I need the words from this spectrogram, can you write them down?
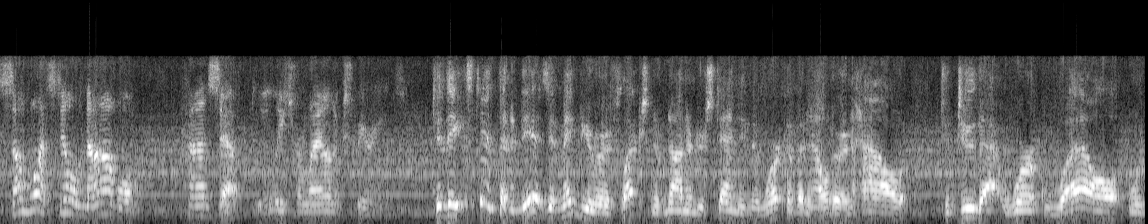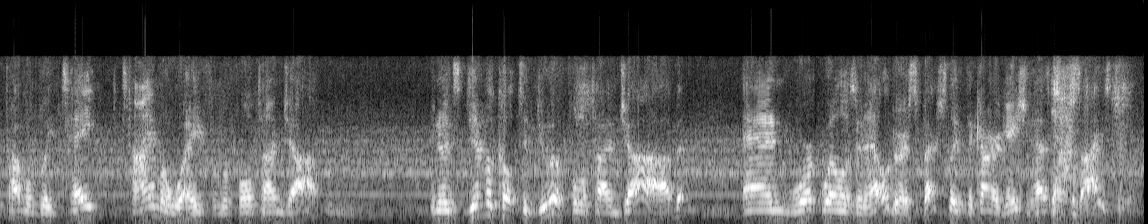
somewhat still novel concept, at least from my own experience. To the extent that it is, it may be a reflection of not understanding the work of an elder and how to do that work well would probably take time away from a full-time job. You know, it's difficult to do a full-time job and work well as an elder, especially if the congregation has much size to it.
